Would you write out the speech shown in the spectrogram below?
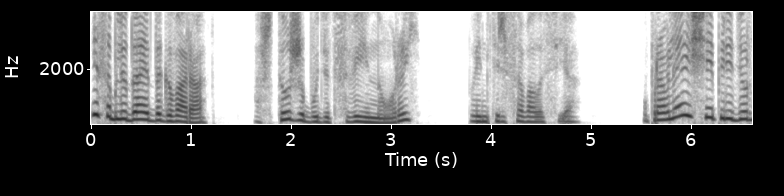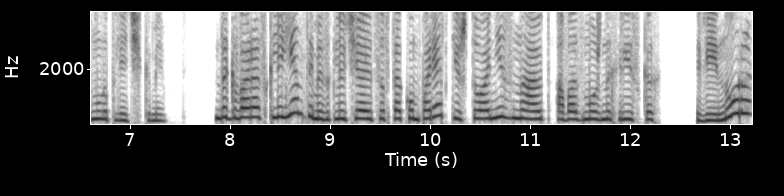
и соблюдает договора. «А что же будет с Вейнорой?» — поинтересовалась я. Управляющая передернула плечиками. «Договора с клиентами заключаются в таком порядке, что они знают о возможных рисках. Вейнора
